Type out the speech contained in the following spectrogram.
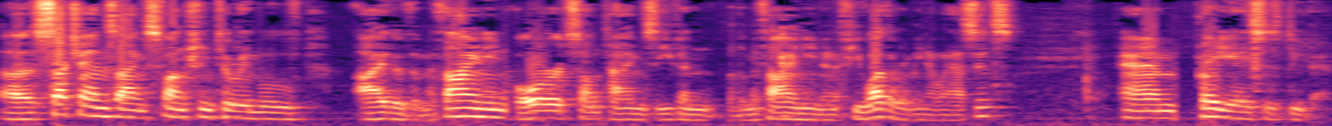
Uh, such enzymes function to remove either the methionine or sometimes even the methionine and a few other amino acids, and proteases do that.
